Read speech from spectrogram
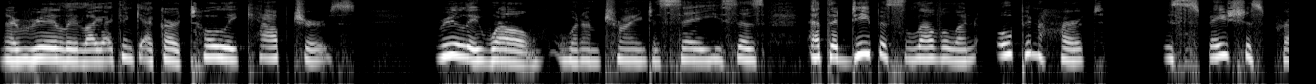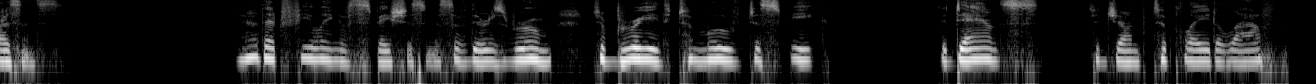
And I really like, I think Eckhart Tolle captures really well what I'm trying to say. He says, at the deepest level, an open heart is spacious presence. You know, that feeling of spaciousness, of there's room to breathe, to move, to speak, to dance, to jump, to play, to laugh.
